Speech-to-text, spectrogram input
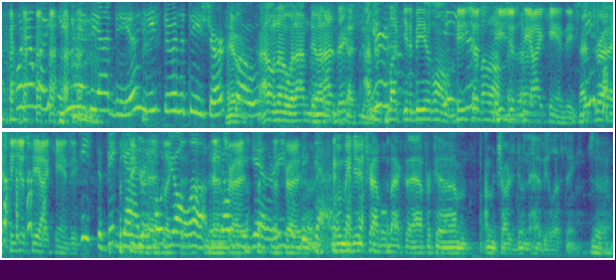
now, well, now wait, you had the idea. He's doing the T-shirt, so I don't know what I'm doing. I think, I'm just lucky to be alone. He's Come just along. he's just the eye candy. That's right. He's just the eye candy. he's the big the guy that holds like you all the- up. He That's holds right. you together. That's he's right. the big guy. When we do travel back to Africa, I'm I'm in charge of doing the heavy lifting. So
